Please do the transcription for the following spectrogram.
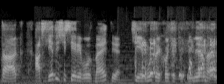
Так, а в следующей серии вы узнаете, чьей музой хочет быть Елена.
